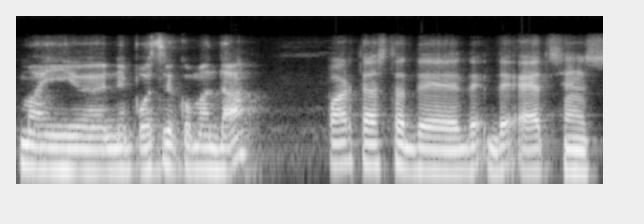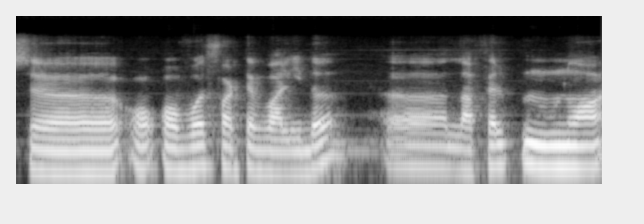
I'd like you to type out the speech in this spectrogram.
mai uh, ne poți recomanda? Partea asta de, de, de AdSense uh, o, o văd foarte validă. Uh, la fel, nu,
